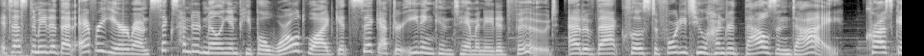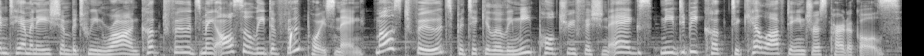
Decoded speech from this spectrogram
It's estimated that every year around 600 million people worldwide get sick after eating contaminated food. Out of that, close to 4,200,000 die. Cross contamination between raw and cooked foods may also lead to food poisoning. Most foods, particularly meat, poultry, fish, and eggs, need to be cooked to kill off dangerous particles.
